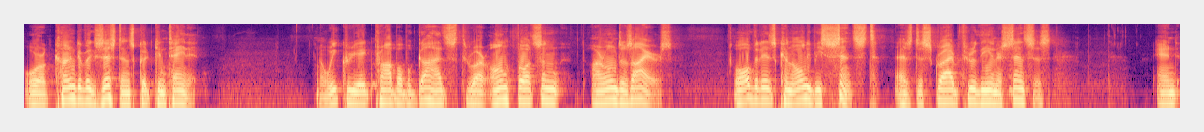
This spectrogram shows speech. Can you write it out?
or kind of existence could contain it. Now, we create probable gods through our own thoughts and our own desires. All that is can only be sensed, as described through the inner senses, and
